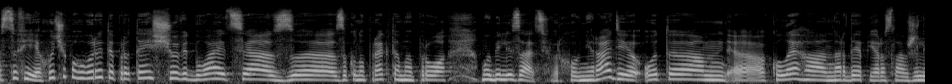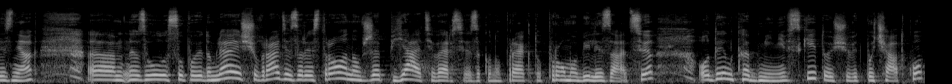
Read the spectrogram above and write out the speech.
Софія, хочу поговорити про те, що відбувається з законопроектами про мобілізацію в Верховній Раді. От е, е, колега нардеп Ярослав Желізняк е, з голосу повідомляє, що в Раді зареєстровано вже п'ять версій законопроекту про мобілізацію. Один кабмінівський, той, що від початку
